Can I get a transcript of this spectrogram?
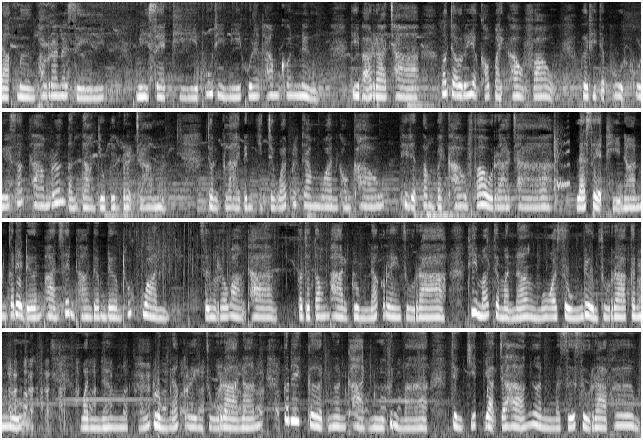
ณเมืองพระราณสี มีเศรษฐีผู้ที่มีคุณธรรมคนหนึ่ง ที่พระราชามักจะเรียกเขาไปเข้าเฝ้า เพื่อที่จะพูดคุยซักถามเรื่องต่างๆ อยู่เป็นประจำ จนกลายเป็นกิจวัตรประจำวันของเขาที่จะต้องไปเข้าเฝ้าราชา และเศรษฐีนั้นก็ได้เดินผ่านเส้นทางเดิมๆทุกวัน ซึ่งระหว่างทาง ก็จะต้องผ่านกลุ่มนักเรงสุราที่มักจะมานั่งมัวสุมดื่มสุรากันอยู่ วันหนึ่งกลุ่มนักเรงสุรานั้น ก็ได้เกิดเงินขาดมือขึ้นมา จึงคิดอยากจะหาเงินมาซื้อสุราเพิ่ม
